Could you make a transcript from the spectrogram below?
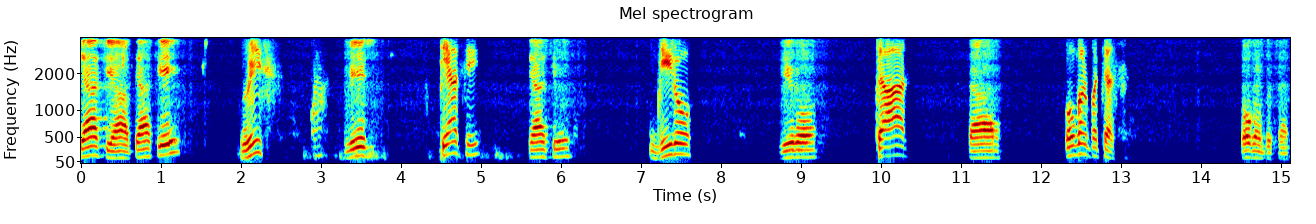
ત્યાંસી હા ત્યાંસી. વીસ. વીસ. ત્યાંસી. ત્યાંસી. જીરો. જીરો. ચાર. ચાર. ઓગણપચાસ. ઓગણપચાસ.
